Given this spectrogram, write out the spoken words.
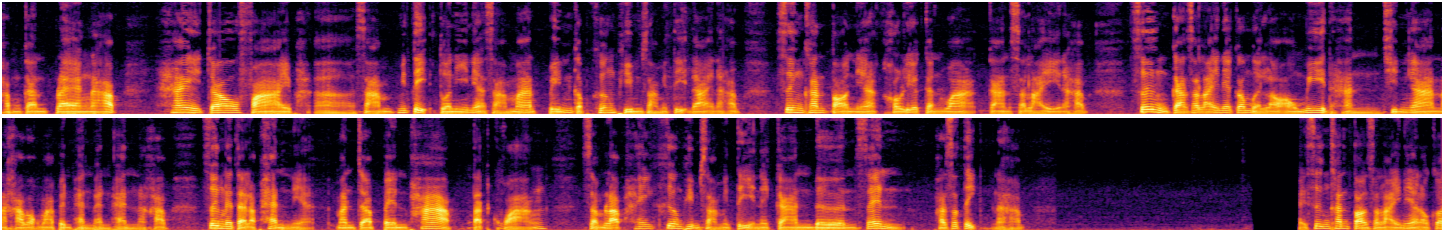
ทำการแปลงนะครับ ให้เจ้าไฟล์สามมิติตัวนี้เนี่ยสามารถปริ้นกับเครื่องพิมพ์ 3 มิติได้นะครับ ซึ่งขั้นตอนเนี่ยเขาเรียกกันว่าการสไลด์นะครับ ซึ่งการสไลด์เนี่ยก็เหมือนเราเอามีดหั่นชิ้นงานนะครับ ออกมาเป็นแผ่นๆๆนะครับ ซึ่งในแต่ละแผ่นเนี่ยมันจะเป็นภาพตัดขวางสำหรับให้เครื่องพิมพ์ 3 มิติในการเดินเส้นพลาสติกนะครับซึ่งขั้นตอนสไลด์เนี่ยเราก็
